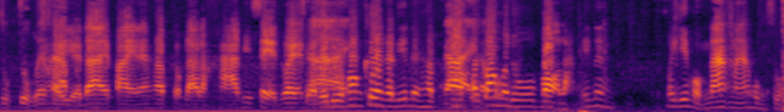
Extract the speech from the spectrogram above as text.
จุกๆเลยใครนะครับอยากได้ไปนะครับกับราคาพิเศษด้วยใช่เดี๋ยวไปดูห้องเครื่องกันนิดนึงครับได้อะครับตากล้องผมมาดูเบาะหลังนิดนึงเมื่อกี้ผมนั่งนะ ผมสูง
